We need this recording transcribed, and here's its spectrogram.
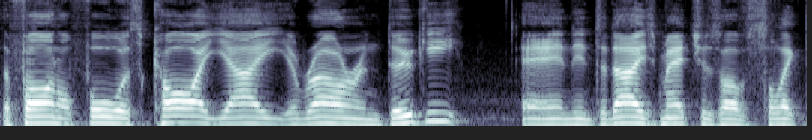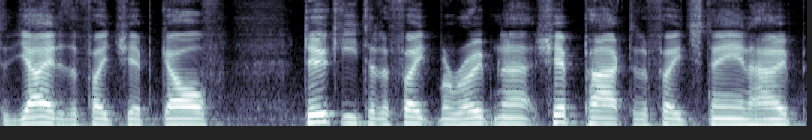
The final four is Kai, Yay, Euroa and Dookie. And in today's matches, I've selected Yay to defeat Shep Golf, Dookie to defeat Mooroopna, Shep Park to defeat Stanhope,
